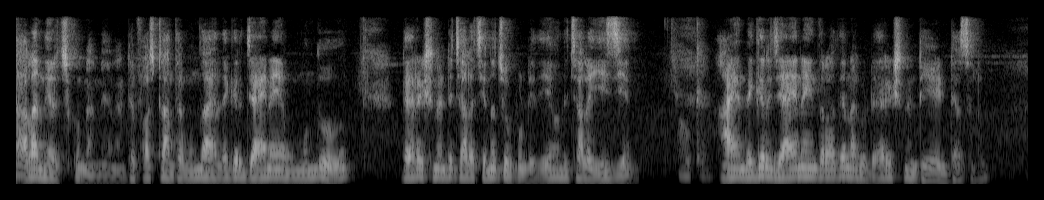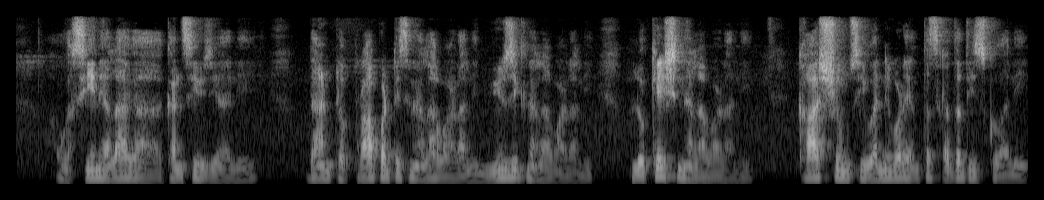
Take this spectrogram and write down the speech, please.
చాలా నేర్చుకున్నాను నేను. అంటే ఫస్ట్ అంతకుముందు ఆయన దగ్గర జాయిన్ అయ్యే ముందు డైరెక్షన్ అంటే చాలా చిన్న చూపు ఉండేది. ఏముంది? చాలా ఈజీ అని. ఆయన దగ్గర జాయిన్ అయిన తర్వాతే నాకు డైరెక్షన్ అంటే ఏంటి అసలు? ఒక సీన్ ఎలాగా కన్సీవ్ చేయాలి? దాంట్లో ప్రాపర్టీస్ని ఎలా వాడాలి? మ్యూజిక్ని ఎలా వాడాలి? లొకేషన్ ఎలా వాడాలి? కాస్ట్యూమ్స్ ఇవన్నీ కూడా ఎంత శ్రద్ధ తీసుకోవాలి?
